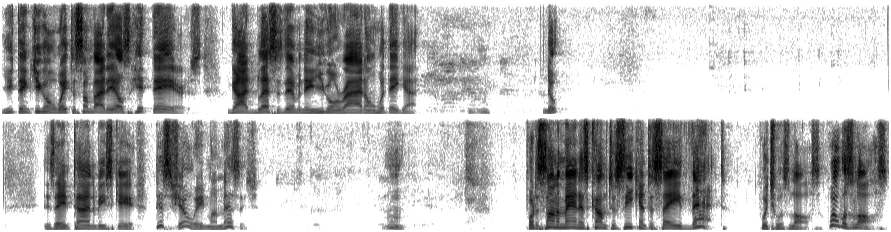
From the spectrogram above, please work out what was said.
You think you're going to wait till somebody else hit theirs. God blesses them, and then you're going to ride on what they got. Mm-mm. Nope. This ain't time to be scared. This show ain't my message. Mm. For the Son of Man has come to seek and to save that which was lost. What was lost?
